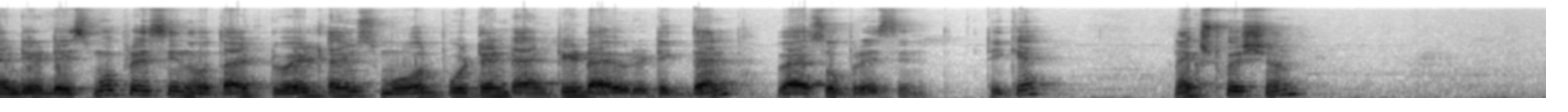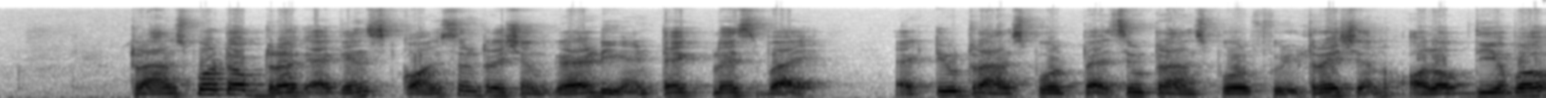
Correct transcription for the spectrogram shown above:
एंड ये डेस्मोप्रेसिन होता है twelve times more potent anti diuretic than vasopressin ठीक है? Next question transport of drug against concentration gradient take place by active transport passive transport filtration all of the above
